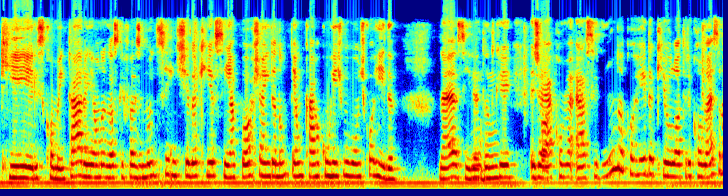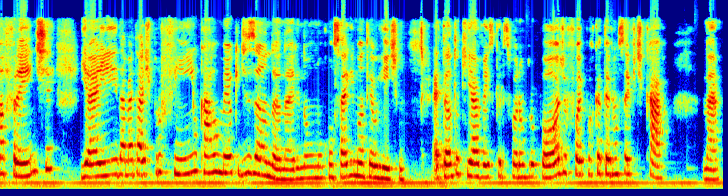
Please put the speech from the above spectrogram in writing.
que eles comentaram, e é um negócio que faz muito sentido, é que assim, a Porsche ainda não tem um carro com ritmo bom de corrida né? Assim, uhum. tanto que já é a, é a, segunda corrida que o Lottery começa na frente e aí da metade pro fim o carro meio que desanda, né? Ele não, não consegue manter o ritmo. É tanto que a vez que eles foram pro pódio foi porque teve um safety car, né?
